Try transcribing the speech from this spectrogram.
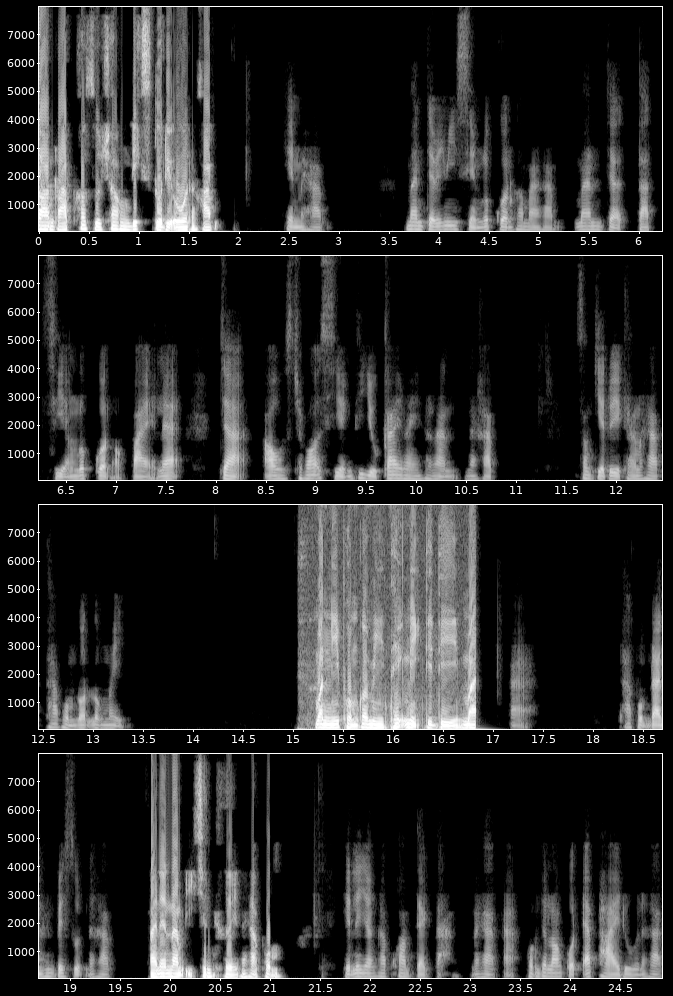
ต้อนรับเข้าสู่ช่อง Dick Studio นะครับ เห็นไหมครับ มันจะไม่มีเสียงรบกวนเข้ามาครับ มันจะตัดเสียงรบกวนออกไป และจะเอาเฉพาะเสียงที่อยู่ใกล้ไมค์เท่านั้นนะครับ สังเกตดูอีกครั้งนะครับ ถ้าผมลดลงมาอีก วันนี้ผมก็มีเทคนิคดีๆมาอ่าถ้าผมดันขึ้นไปสุดนะครับ มาแนะนำอีกเช่นเคยนะครับ ผม เห็นหรือยังครับความแตกต่างนะครับอะผมจะลองกดแอปพลายดูนะครับ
